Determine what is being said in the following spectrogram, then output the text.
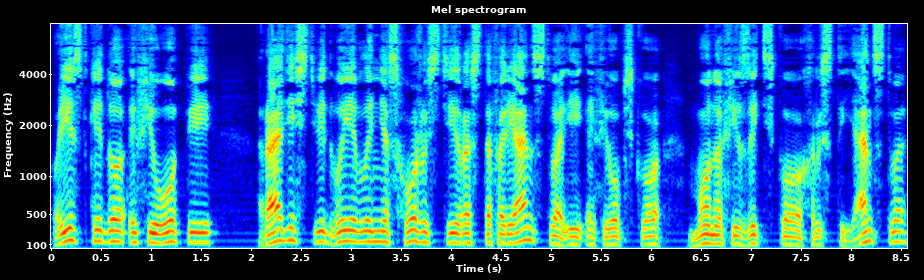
поїздки до Ефіопії, радість від виявлення схожості растафаріанства і ефіопського монофізицького християнства,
